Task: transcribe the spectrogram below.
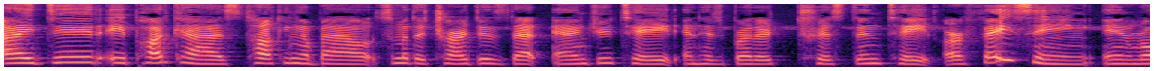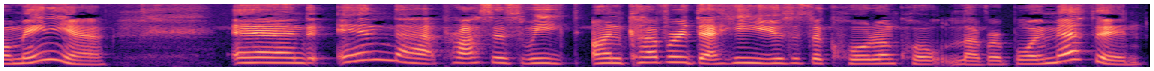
I did a podcast talking about some of the charges that Andrew Tate and his brother Tristan Tate are facing in Romania. And in that process, we uncovered that he uses the quote unquote lover boy method.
